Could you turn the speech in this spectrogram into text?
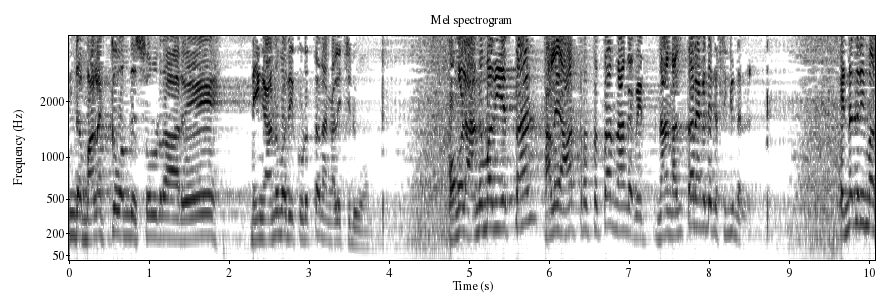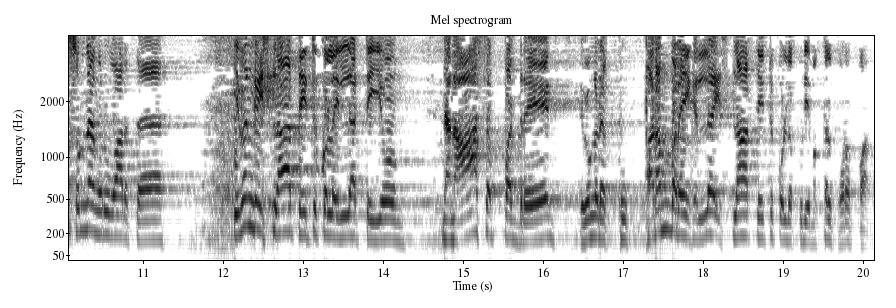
இந்த மலக்கு வந்து சொல்றாரு. நீங்க அனுமதி கொடுத்தா நாங்க அழிச்சிடுவோம். உங்களோட அனுமதியைத்தான் தலை ஆற்றத்தை தான் நாங்க நாங்க அதுதான் எங்களுக்கு சிக்னல் என்ன தெரியுமா சொன்னாங்க ஒரு வார்த்தை? இவங்க இஸ்லாத்தை ஏற்றுக்கொள்ள இல்லாட்டியும் நான் ஆசைப்படுறேன். இவங்களோட பரம்பரைகள்ல இஸ்லாத்தை ஏற்றுக்கொள்ளக்கூடிய மக்கள் பிறப்பாங்க.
